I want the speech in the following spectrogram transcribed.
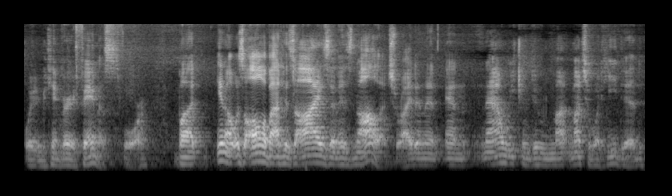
what he became very famous for. But you know, it was all about his eyes and his knowledge, right? And and now we can do much of what he did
